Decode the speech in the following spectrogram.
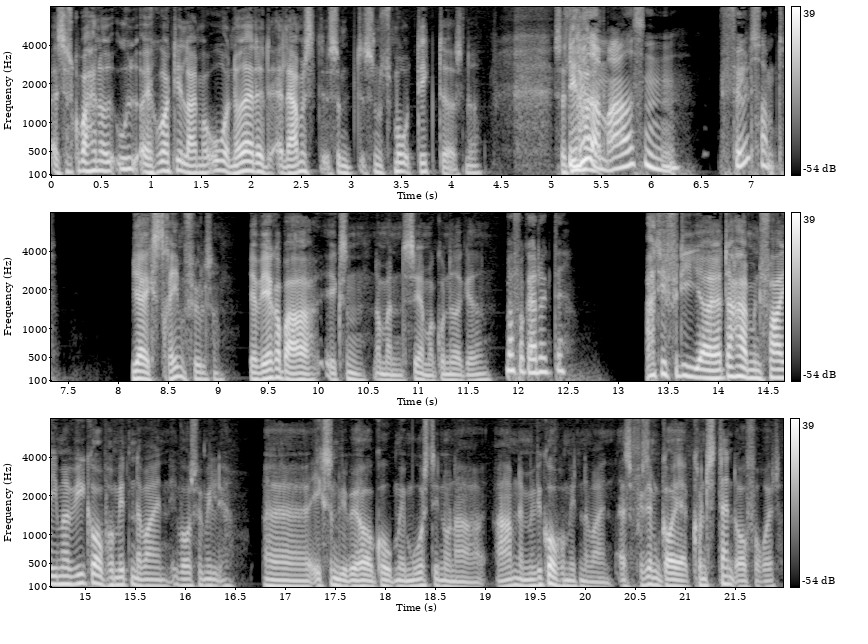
Altså, jeg skulle bare have noget ud, og jeg kunne godt lide at lege med ord. Noget af det er nærmest som, som små digte og sådan noget. Så det, det lyder har... meget sådan følsomt. Jeg er ekstremt følsom. Jeg virker bare ikke sådan, når man ser mig gå ned ad gaden. Hvorfor gør du ikke det? Ej, det er fordi, jeg, der har min far i mig. Vi går på midten af vejen i vores familie. Uh, ikke sådan, vi behøver at gå med mursten under armene, men vi går på midten af vejen. Altså for eksempel går jeg konstant over for rødt.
